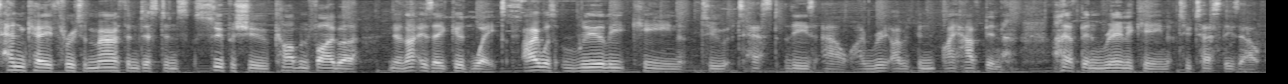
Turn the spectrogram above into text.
10K through to marathon distance super shoe, carbon fiber, you know, that is a good weight. I was really keen to test these out. I, re I, been, I have been I have been really keen to test these out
